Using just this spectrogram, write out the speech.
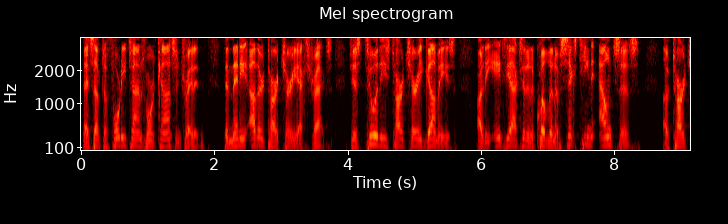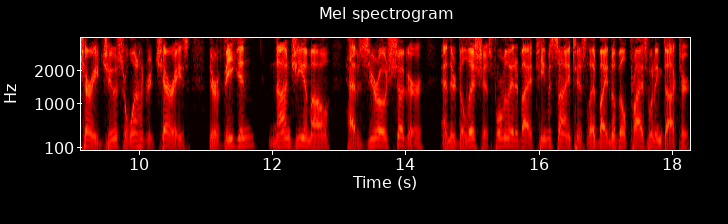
that's up to 40 times more concentrated than many other tart cherry extracts. Just two of these tart cherry gummies are the antioxidant equivalent of 16 ounces of tart cherry juice or 100 cherries. They're vegan, non GMO, have zero sugar, and they're delicious. Formulated by a team of scientists led by Nobel Prize winning doctor,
